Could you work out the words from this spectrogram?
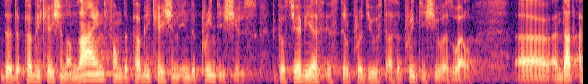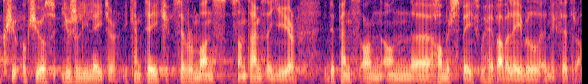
the, the, publication online from the publication in the print issues, because JBS is still produced as a print issue as well. Uh, and that occurs usually later. It can take several months, sometimes a year. It depends on, on uh, how much space we have available and etc.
